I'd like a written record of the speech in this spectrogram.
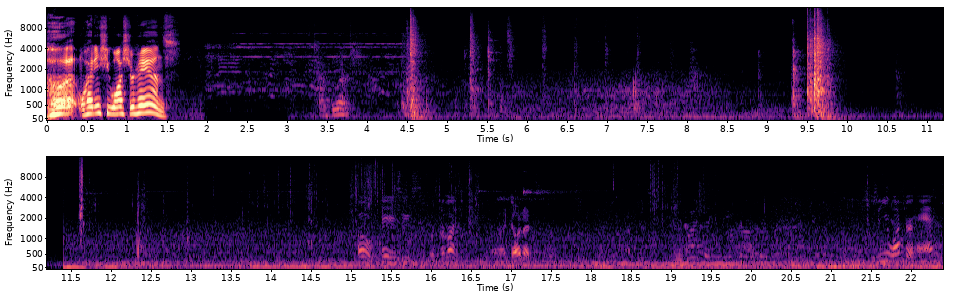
Why didn't she wash her hands? Hey, Jesus, what's for lunch? Uh, donuts. Shouldn't you wash your hands?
